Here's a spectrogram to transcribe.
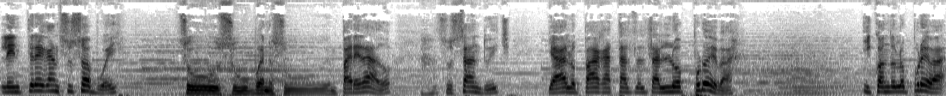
le entregan su Subway, su, su bueno, su emparedado, su sándwich, ya lo paga, tal, tal, tal, lo prueba. Y cuando lo prueba,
